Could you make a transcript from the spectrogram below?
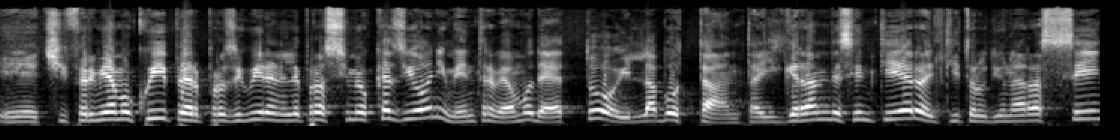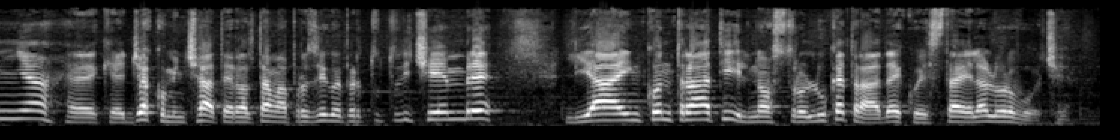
E ci fermiamo qui per proseguire nelle prossime occasioni, mentre avevamo detto il Lab 80, il grande sentiero, è il titolo di una rassegna eh, che è già cominciata in realtà ma prosegue per tutto dicembre, li ha incontrati il nostro Luca Trada e questa è la loro voce.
